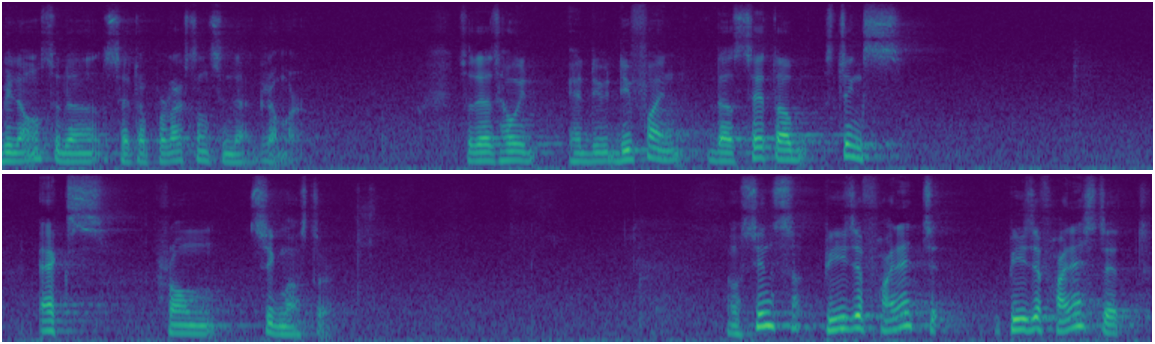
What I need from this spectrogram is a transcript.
belongs to the set of productions in the grammar. So, that is how we define the set of strings x from sigma star. Now, since p is a finite p is a finite state,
